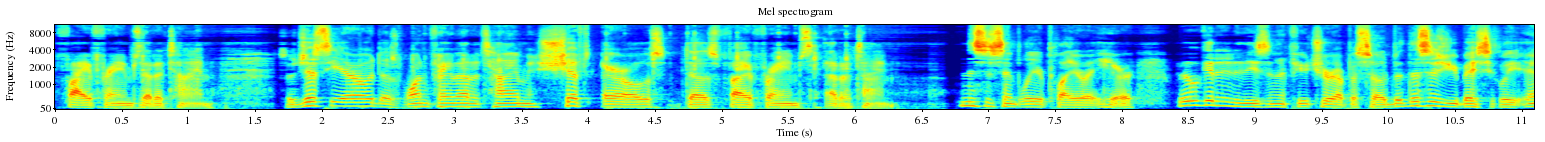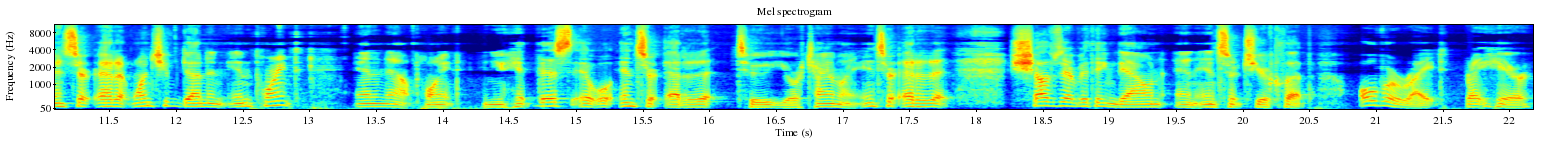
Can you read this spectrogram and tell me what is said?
five frames at a time. So just the arrow does one frame at a time, shift arrows does five frames at a time. And this is simply a play right here. We will get into these in a future episode, but this is you basically insert edit once you've done an in point and an out point, and you hit this, it will insert edit it to your timeline. Insert edit it shoves everything down and inserts your clip. Overwrite right here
